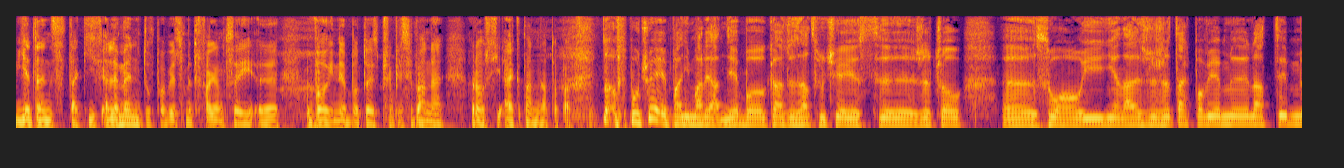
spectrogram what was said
jeden z takich elementów, powiedzmy, trwającej y, wojny, bo to jest przypisywane Rosji. A jak pan na to patrzy? No, współczuję pani Mariannie, bo każde zatrucie jest e, rzeczą e, złą i nie należy, że tak powiem, nad tym,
